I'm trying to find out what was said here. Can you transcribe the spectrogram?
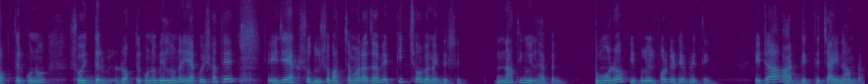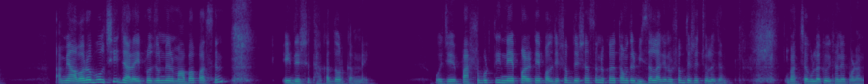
রক্তের কোনো, শহীদদের রক্তের কোনো ভ্যালু নাই। একই সাথে এই যে একশো, দুইশো বাচ্চা মারা যাবে, কিচ্ছু হবে না এই দেশে। Nothing will happen tomorrow people will forget everything এটা আর দেখতে চাই না আমরা। আমি আবারও বলছি, যারা এই প্রজন্মের মা বাপ আছেন, এই দেশে থাকার দরকার নেই। ওই যে পার্শ্ববর্তী নেপাল, টেপাল যেসব দেশ আছেন, ওখানে তো আমাদের ভিসা লাগে না, ওসব দেশে চলে যান। বাচ্চাগুলোকে ওইখানে পড়ান।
